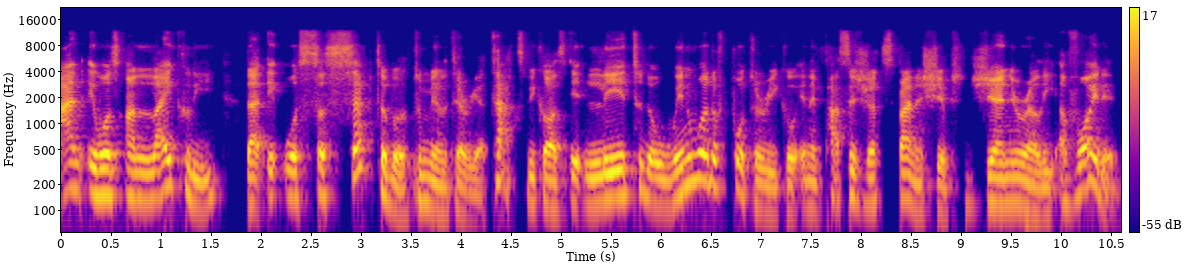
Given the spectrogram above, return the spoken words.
and it was unlikely that it was susceptible to military attacks because it lay to the windward of Puerto Rico in a passage that Spanish ships generally avoided.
